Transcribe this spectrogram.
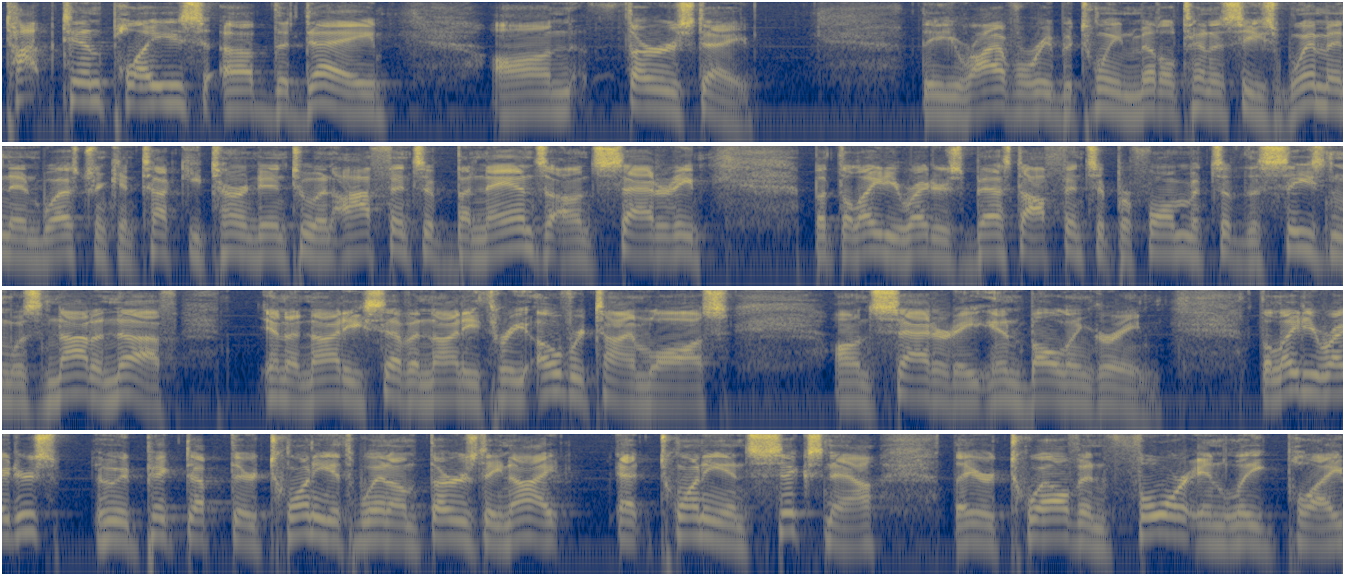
top 10 plays of the day on Thursday. The rivalry between Middle Tennessee's women and Western Kentucky turned into an offensive bonanza on Saturday, but the Lady Raiders' best offensive performance of the season was not enough in a 97 93 overtime loss on Saturday in Bowling Green. The Lady Raiders, who had picked up their 20th win on Thursday night, at 20 and 6 now. They are 12 and 4 in league play.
